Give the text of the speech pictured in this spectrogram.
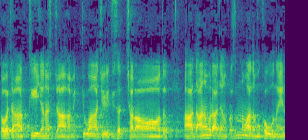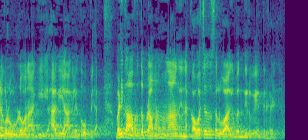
ಕವಚಾರ್ಥೀ ಜನಶ್ಚಾಹಮಿತ್ಯುವಾಚೇತಿ ಸಚ್ಛಲಾತ್ ಆ ದಾನವರಾಜನು ಪ್ರಸನ್ನವಾದ ಮುಖವು ನಯನಗಳು ಉಳ್ಳವನಾಗಿ ಹಾಗೆಯೇ ಆಗಲೆಂದು ಒಪ್ಪಿದ. ಬಳಿಕ ಆ ವೃದ್ಧ ಬ್ರಾಹ್ಮಣನು, ನಾನು ನಿನ್ನ ಕವಚದ ಸಲುವಾಗಿ ಬಂದಿರುವೆ ಅಂತೇಳಿ ಹೇಳಿದೆ.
